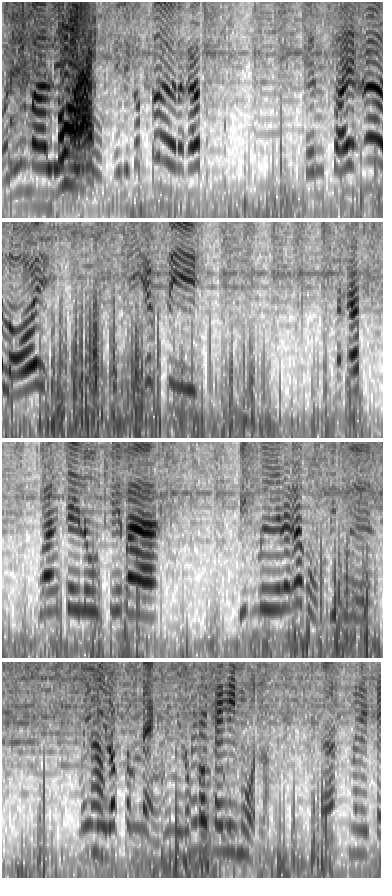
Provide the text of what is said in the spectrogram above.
วันนี้มารีวิวเฮลิ คอปเตอร์นะครับ เป็นไซส์ 500 EFC นะครับ วางใจโลเคบาร์บินมือนะครับผมบินมือ ไม่มีล็อกตำแหน่งไม่มีล็อกไม่ได้ใช้รีโมทหรอนะไม่ได้ใช้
